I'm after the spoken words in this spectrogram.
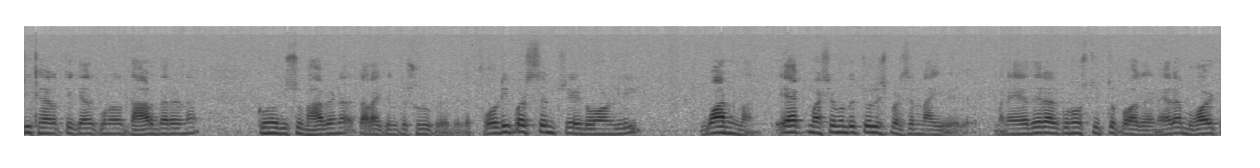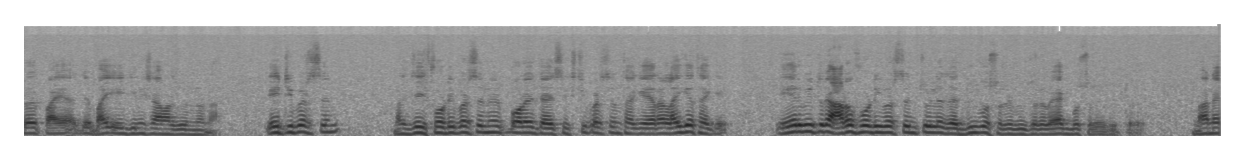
শিক্ষার্থীকার কোনো ধার ধারে না, কোনো কিছু ভাবে না, তারা কিন্তু শুরু করে দেবে forty percent trade only one month এক মাসের মধ্যে চল্লিশ পার্সেন্ট নাই হয়ে যায়। মানে এদের আর কোনো অস্তিত্ব পাওয়া যায় না। এরা ভয় টয় পায় যে ভাই, এই জিনিস আমার জন্য না। এইটি পার্সেন্ট মানে যেই ফোর্টি পার্সেন্টের পরে যায় সিক্সটি পার্সেন্ট থাকে, এরা লাইগে থাকে। এর ভিতরে আরও ফোর্টি পার্সেন্ট চলে যায় দুই বছরের ভিতরে বা এক বছরের ভিতরে। মানে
